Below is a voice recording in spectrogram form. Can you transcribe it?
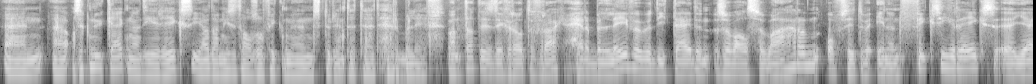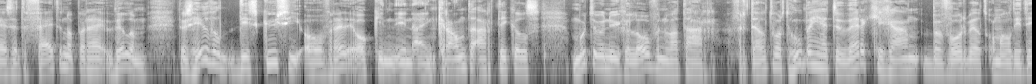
En uh, als ik nu kijk naar die reeks, ja, dan is het alsof ik mijn studententijd herbeleef. Want dat is de grote vraag. Herbeleven we die tijden zoals ze waren? Of zitten we in een fictiereeks? jij zet de feiten op een rij. Willem, er is heel veel discussie over, hè? ook in, in, in krantenartikels. Moeten we nu geloven wat daar verteld wordt? Hoe ben jij te werk gegaan, bijvoorbeeld, om al die dingen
